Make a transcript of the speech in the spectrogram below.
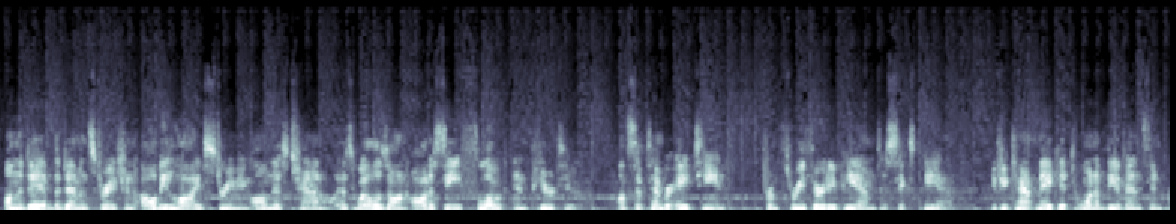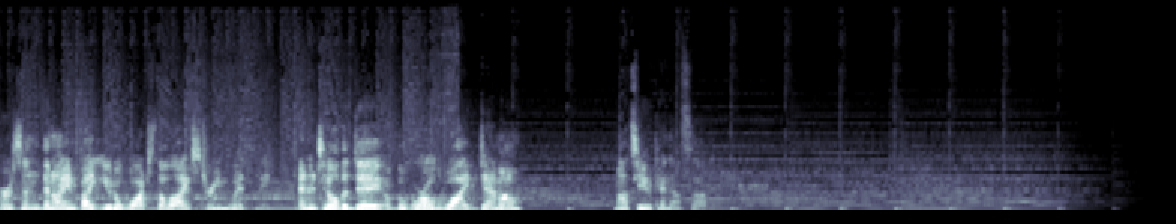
On the day of the demonstration, I'll be live streaming on this channel, as well as on Odysee, Float, and PeerTube on September 18th from 3.30 p.m. to 6 p.m. If you can't make it to one of the events in person, then I invite you to watch the live stream with me. And until the day of the worldwide demo, Matsuyuken outside.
